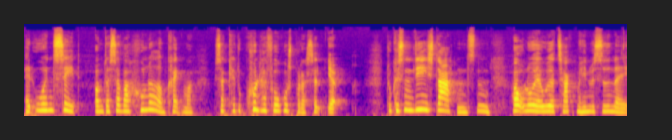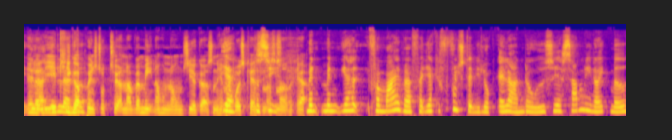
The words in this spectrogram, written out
at uanset om der så var 100 omkring mig, så kan du kun have fokus på dig selv. ja, Du kan sådan lige i starten, sådan, hov, nu er jeg ude at takke med hende ved siden af. eller, eller lige et kigge op på instruktøren, og hvad mener hun, når hun siger, gør sådan her med brystkassen og sådan noget. Ja. Men, men jeg, for mig i hvert fald, jeg kan fuldstændig lukke alle andre ude, så jeg sammenligner ikke med,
